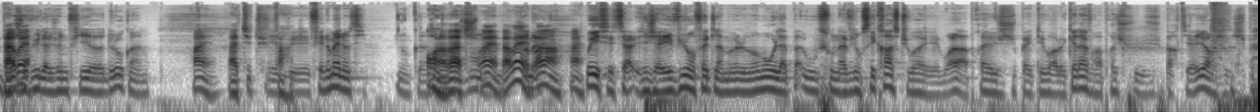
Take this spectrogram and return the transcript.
Bah J'ai ouais. vu la jeune fille euh, de l'eau quand même. ouais bah tu, tu Et phénomène aussi. Donc, euh, oh la vache non, ouais bah ouais non, voilà ouais. Oui, c'est ça. J'avais vu en fait la- le moment où, la- où son avion s'écrase, tu vois. Et voilà, après, j'ai pas été voir le cadavre. Après, je suis, je suis parti ailleurs. J'ai j'ai pas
